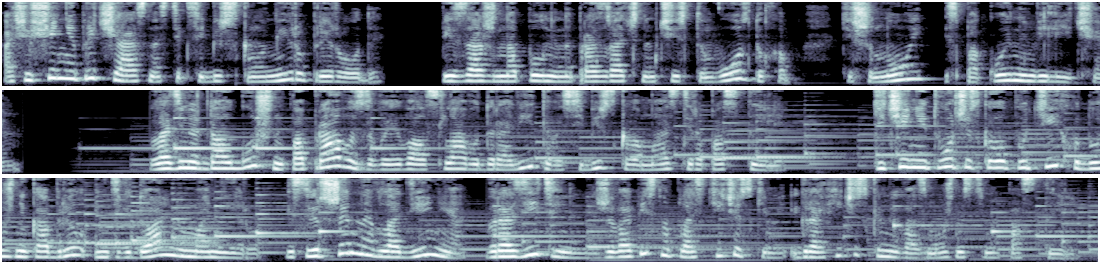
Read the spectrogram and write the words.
Ощущение причастности к сибирскому миру природы. Пейзажи наполнены прозрачным чистым воздухом, тишиной и спокойным величием. Владимир Долгушин по праву завоевал славу даровитого сибирского мастера пастели. В течение творческого пути художник обрел индивидуальную манеру и совершенное владение выразительными, живописно-пластическими и графическими возможностями пастели.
